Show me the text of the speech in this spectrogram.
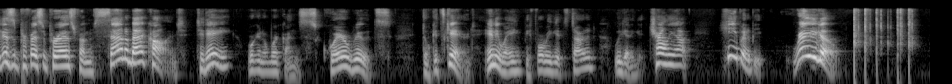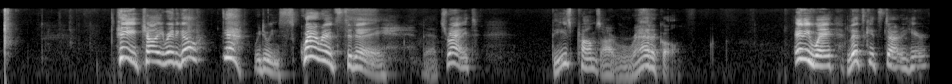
this is Professor Perez from Saddleback College. Today, we're going to work on square roots. Don't get scared. Anyway, before we get started, we got to get Charlie out. He better be ready to go. Hey, Charlie, you ready to go? Yeah, we're doing square roots today. That's right. These problems are radical. Anyway, let's get started here.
